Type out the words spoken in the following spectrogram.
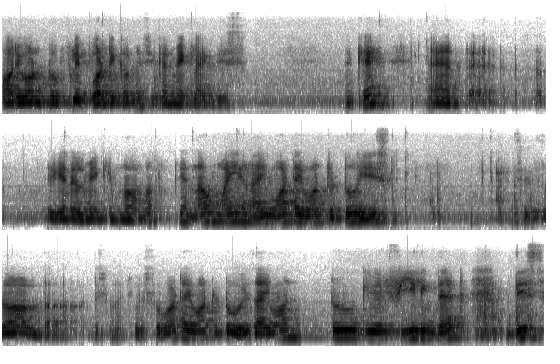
Or you want to flip vertical means you can make like this. Okay? And uh, again I'll make it normal. Okay now my I what I want to do is see this is all the this one actually so what I want to do is I want to give a feeling that this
